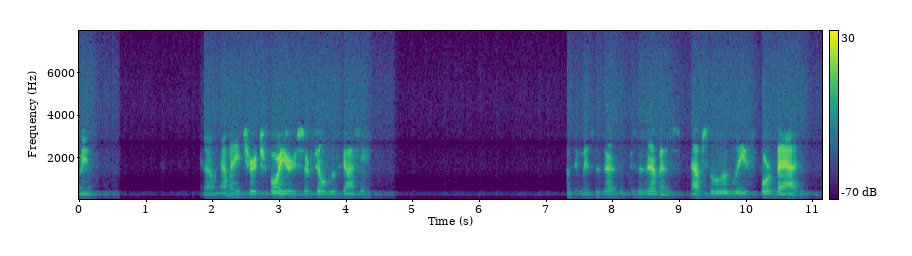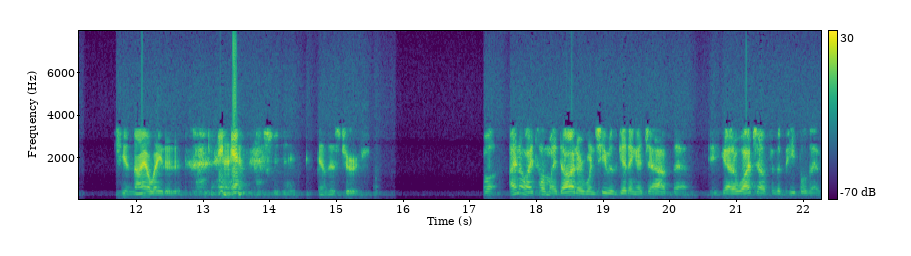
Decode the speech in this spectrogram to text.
I mean, you know, how many church foyers are filled with gossip? Something Mrs. E- Mrs. Evans absolutely forbade. She annihilated it. Yeah. she did in this church. Well, I know I told my daughter when she was getting a job that you got to watch out for the people that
